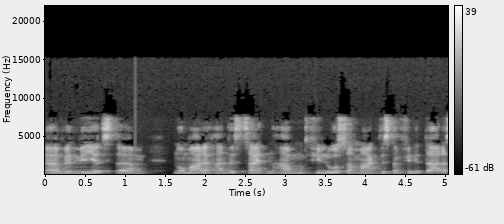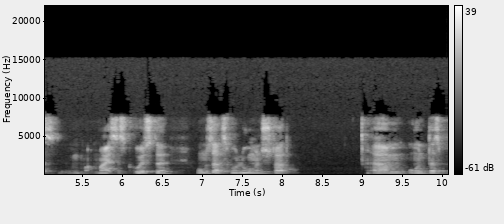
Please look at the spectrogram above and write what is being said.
Äh, wenn wir jetzt ähm, normale Handelszeiten haben und viel los am Markt ist, dann findet da das meist das größte Umsatzvolumen statt. Ähm, und das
